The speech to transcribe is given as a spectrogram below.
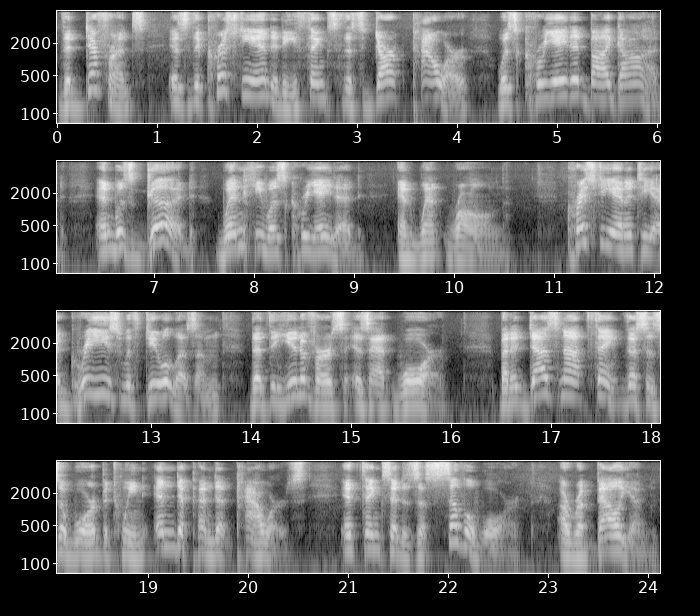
The difference is that Christianity thinks this dark power was created by God and was good when he was created and went wrong. Christianity agrees with dualism that the universe is at war, but it does not think this is a war between independent powers. It thinks it is a civil war, a rebellion,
